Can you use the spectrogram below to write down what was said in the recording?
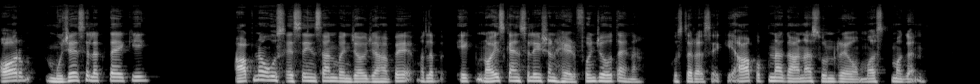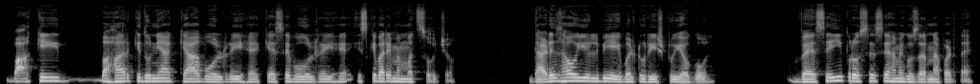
और मुझे ऐसे लगता है कि आप ना उस ऐसे इंसान बन जाओ जहाँ पे मतलब एक नॉइस कैंसिलेशन हेडफोन जो होता है ना उस तरह से कि आप अपना गाना सुन रहे हो, मस्त मगन। बाकी बाहर की दुनिया क्या बोल रही है, कैसे बोल रही है, इसके बारे में मत सोचो। That is how you will be able to reach to your goal वैसे ही प्रोसेस से हमें गुजरना पड़ता है।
